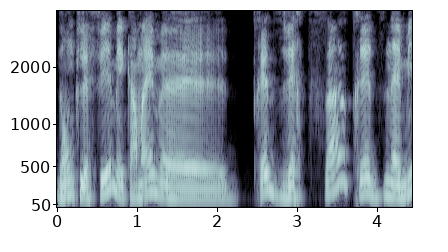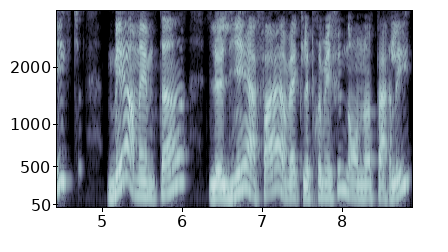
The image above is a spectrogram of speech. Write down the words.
Donc, le film est quand même euh, très divertissant, très dynamique, mais en même temps, le lien à faire avec le premier film dont on a parlé,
